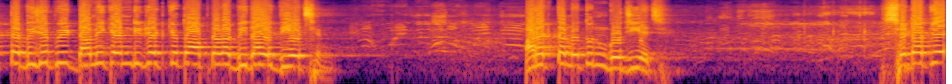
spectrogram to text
একটা বিজেপির দামি ক্যান্ডিডেটকে তো আপনারা বিদায় দিয়েছেন। আর একটা নতুন গজিয়েছে। সেটাকে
